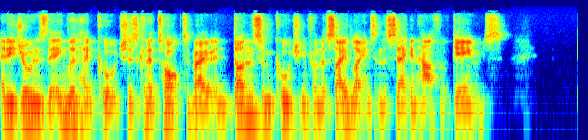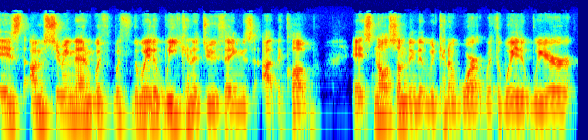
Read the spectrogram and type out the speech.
eddie jones the england head coach has kind of talked about and done some coaching from the sidelines in the second half of games is I'm assuming then with with the way that we kind of do things at the club, it's not something that would kind of work with the way that we're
